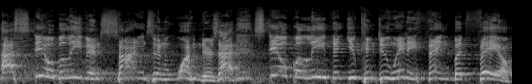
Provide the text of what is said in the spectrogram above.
I still believe in signs and wonders. I still believe that you can do anything but fail.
